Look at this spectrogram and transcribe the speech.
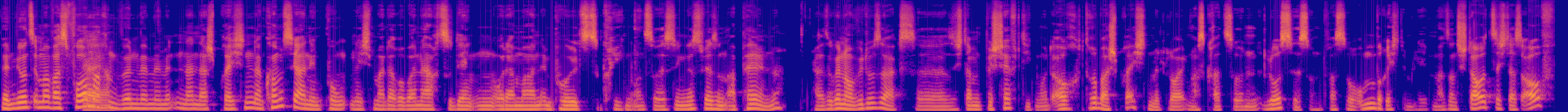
Wenn wir uns immer was vormachen ja, ja. würden, wenn wir miteinander sprechen, dann kommst du ja an den Punkt nicht, mal darüber nachzudenken oder mal einen Impuls zu kriegen und so. Deswegen, das wäre so ein Appell, ne? Also genau, wie du sagst, äh, sich damit beschäftigen und auch drüber sprechen mit Leuten, was gerade so los ist und was so umbricht im Leben. Weil sonst staut sich das auf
